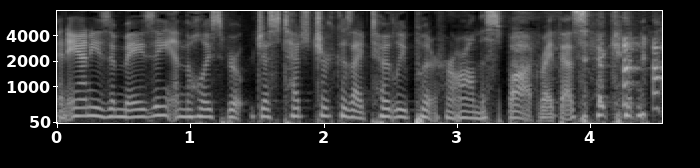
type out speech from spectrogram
And Annie is amazing, and the Holy Spirit just touched her because I totally put her on the spot right that second.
